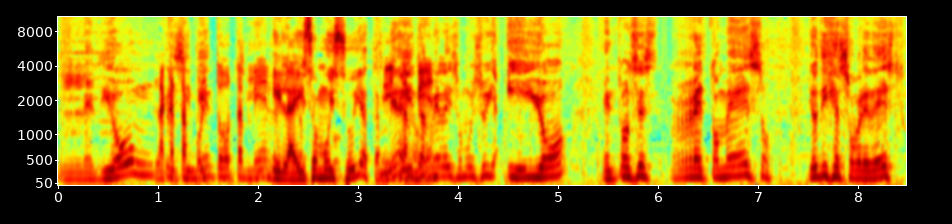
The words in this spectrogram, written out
le dio un La catapultó también. Y la hizo muy suya también, Sí, y ¿no? también. también la hizo muy suya. Y yo, entonces, retomé eso. Yo dije sobre de esto.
